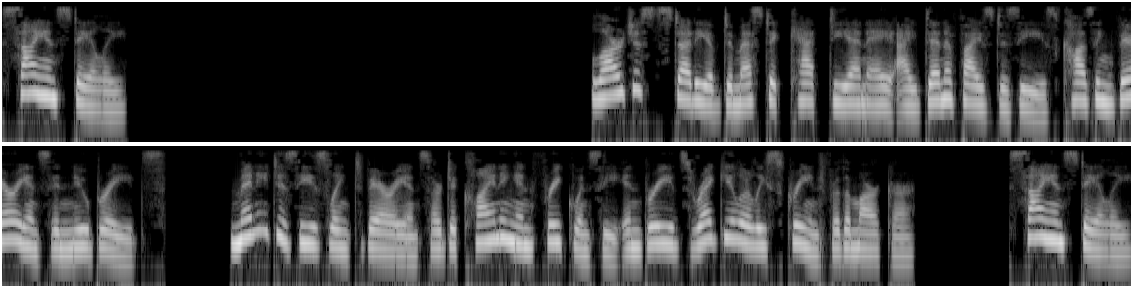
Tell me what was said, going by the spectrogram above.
Science Daily Largest study of domestic cat DNA identifies disease-causing variants in new breeds. Many disease-linked variants are declining in frequency in breeds regularly screened for the marker. Science Daily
